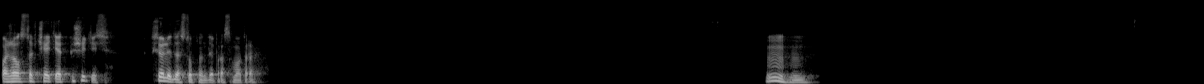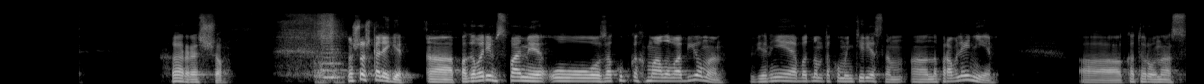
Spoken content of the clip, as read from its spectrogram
Пожалуйста, в чате отпишитесь. Все ли доступно для просмотра? Угу. Хорошо. Ну что ж, коллеги, а, поговорим с вами о закупках малого объема, вернее, об одном таком интересном а, направлении, а, которое у нас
